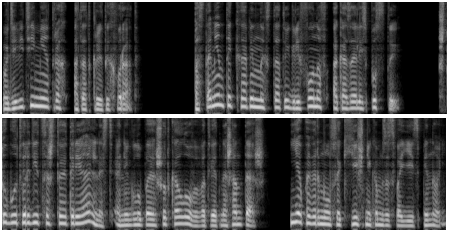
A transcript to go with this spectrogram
в девяти метрах от открытых врат. Постаменты каменных статуй грифонов оказались пусты. Чтобы утвердиться, что это реальность, а не глупая шутка Ловы в ответ на шантаж, я повернулся к хищникам за своей спиной.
